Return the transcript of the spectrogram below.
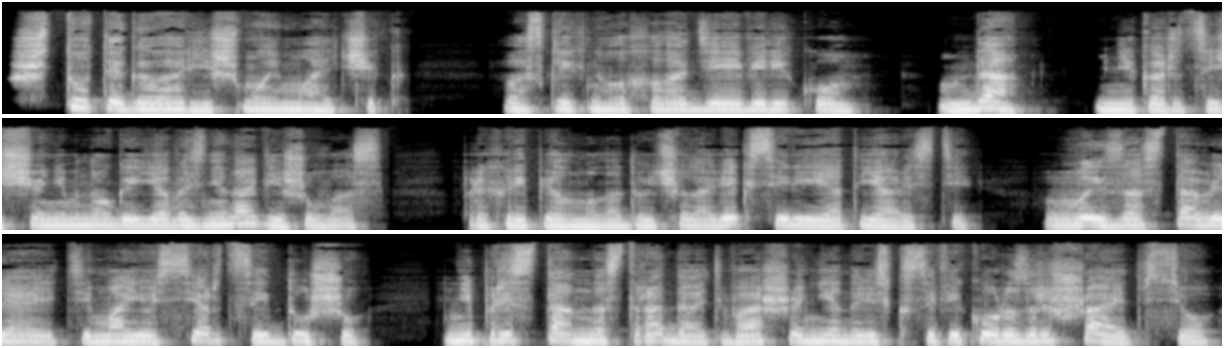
Что ты говоришь, мой мальчик? воскликнула холодея Верико. Да, мне кажется, еще немного, и я возненавижу вас, прохрипел молодой человек, серея от ярости. Вы заставляете мое сердце и душу непрестанно страдать. Ваша ненависть к Софико разрушает все.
